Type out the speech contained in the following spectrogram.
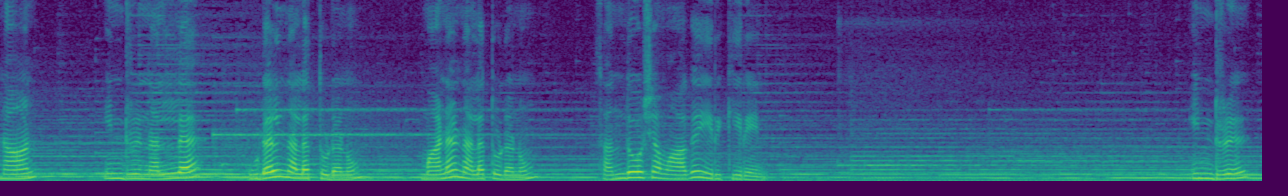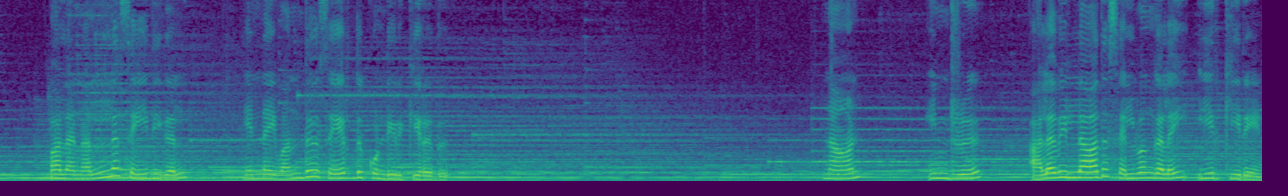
நான் இன்று நல்ல உடல் நலத்துடனும் மன நலத்துடனும் சந்தோஷமாக இருக்கிறேன். இன்று பல நல்ல செய்திகள் என்னை வந்து சேர்ந்து கொண்டிருக்கிறது. நான் இன்று அளவில்லாத செல்வங்களை ஈர்க்கிறேன்.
